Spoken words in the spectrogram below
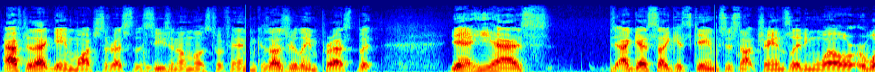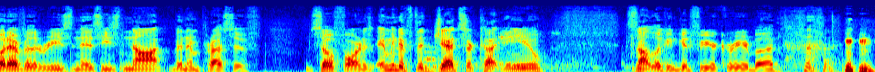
after that game. Watched the rest of the season almost with him because I was really impressed. But yeah, he has. I guess like his game's just not translating well, or, or whatever the reason is. He's not been impressive so far. His, I mean, if the Jets are cutting you, it's not looking good for your career, bud.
